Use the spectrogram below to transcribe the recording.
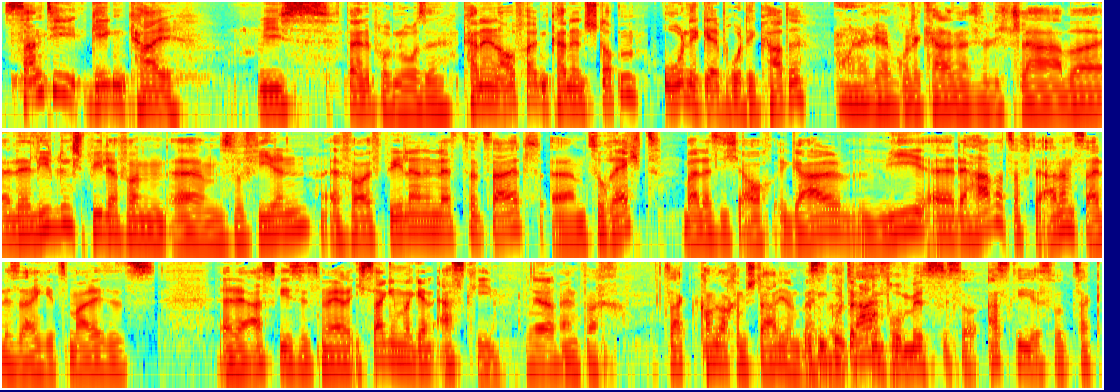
Santi gegen Kai. Wie ist deine Prognose? Kann er ihn aufhalten? Kann er ihn stoppen? Ohne gelb-rote Karte? Ohne gelb-rote Karte natürlich, klar. Aber der Lieblingsspieler von ähm, so vielen äh, VfB-Lern in letzter Zeit, ähm, zu Recht, weil er sich auch, egal wie, äh, der Havertz auf der anderen Seite, sage ich jetzt mal, ist jetzt, äh, der Aski ist jetzt mehr, ich sage immer gern Aski. Ja. Einfach zack, kommt auch im Stadion besser. Das ist ein guter Kompromiss. Ist so, ASCII ist so, zack.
